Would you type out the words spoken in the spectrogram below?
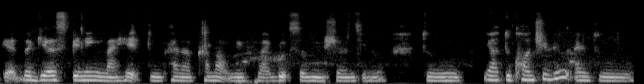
get the gear spinning in my head to kind of come up with like good solutions, you know, to yeah to contribute and to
